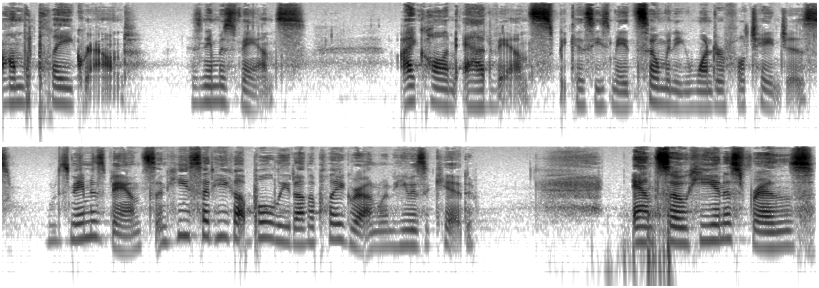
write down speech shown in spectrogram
on the playground. His name is Vance. I call him Advance because he's made so many wonderful changes. His name is Vance, and he said he got bullied on the playground when he was a kid. And so he and his friends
